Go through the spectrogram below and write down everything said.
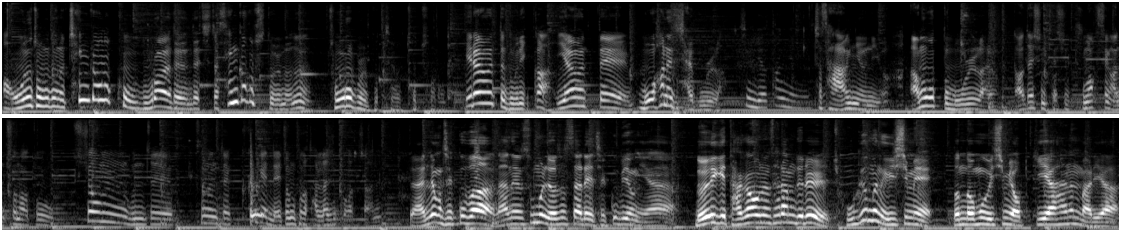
아, 어느 정도는 챙겨놓고 놀아야 되는데 진짜 생각 없이 놀면 은 졸업을 못해요 저처럼. 1학년 때 노니까 2학년 때 뭐 하는지 잘 몰라. 지금 몇 학년이에요? 저 4학년이요. 아무것도 몰라요. 나 대신 대신 중학생 앉혀놔도 시험 문제 푸는데 크게 내 점수가 달라질 것 같지 않아요? 네, 안녕 제꾸바. 나는 26살의 제꾸비 형이야. 너에게 다가오는 사람들을 조금은 의심해. 넌 너무 의심이 없기야 하는 말이야.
